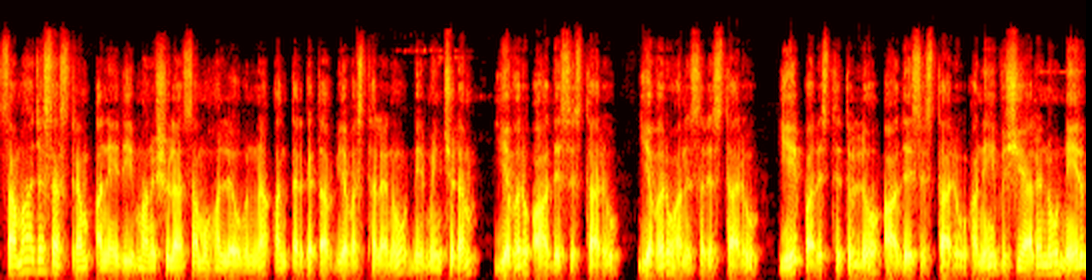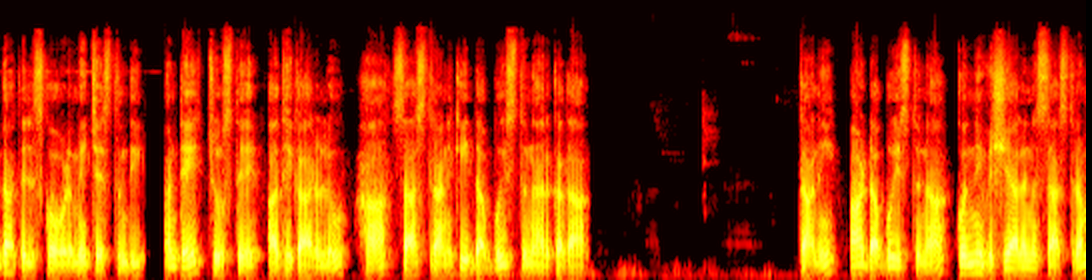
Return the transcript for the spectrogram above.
సమాజ శాస్త్రం అనేది మనుషుల సమూహంలో ఉన్న అంతర్గత వ్యవస్థలను నిర్మించడం ఎవరు ఆదేశిస్తారు ఎవరు అనుసరిస్తారు ఏ పరిస్థితుల్లో ఆదేశిస్తారు అనే విషయాలను నేరుగా తెలుసుకోవడమే చేస్తుంది. అంటే చూస్తే అధికారులు హా శాస్త్రానికి డబ్బు ఇస్తున్నారు కదా! కానీ ఆ డబ్బు ఇస్తున్న కొన్ని విషయాలను శాస్త్రం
